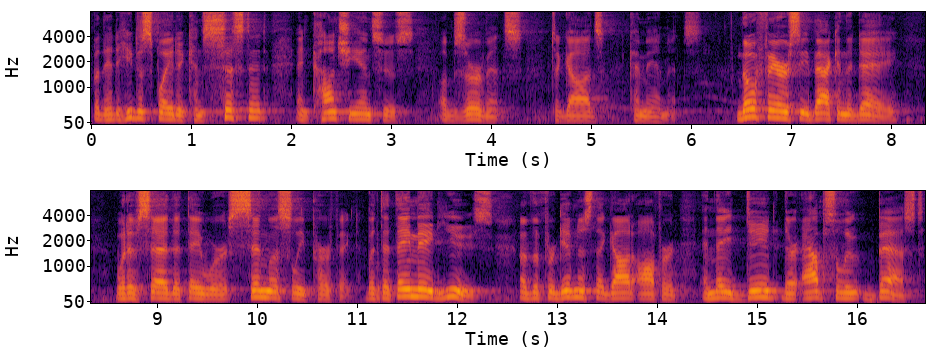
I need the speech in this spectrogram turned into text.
but that he displayed a consistent and conscientious observance to God's commandments. No Pharisee back in the day would have said that they were sinlessly perfect, but that they made use of the forgiveness that God offered and they did their absolute best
